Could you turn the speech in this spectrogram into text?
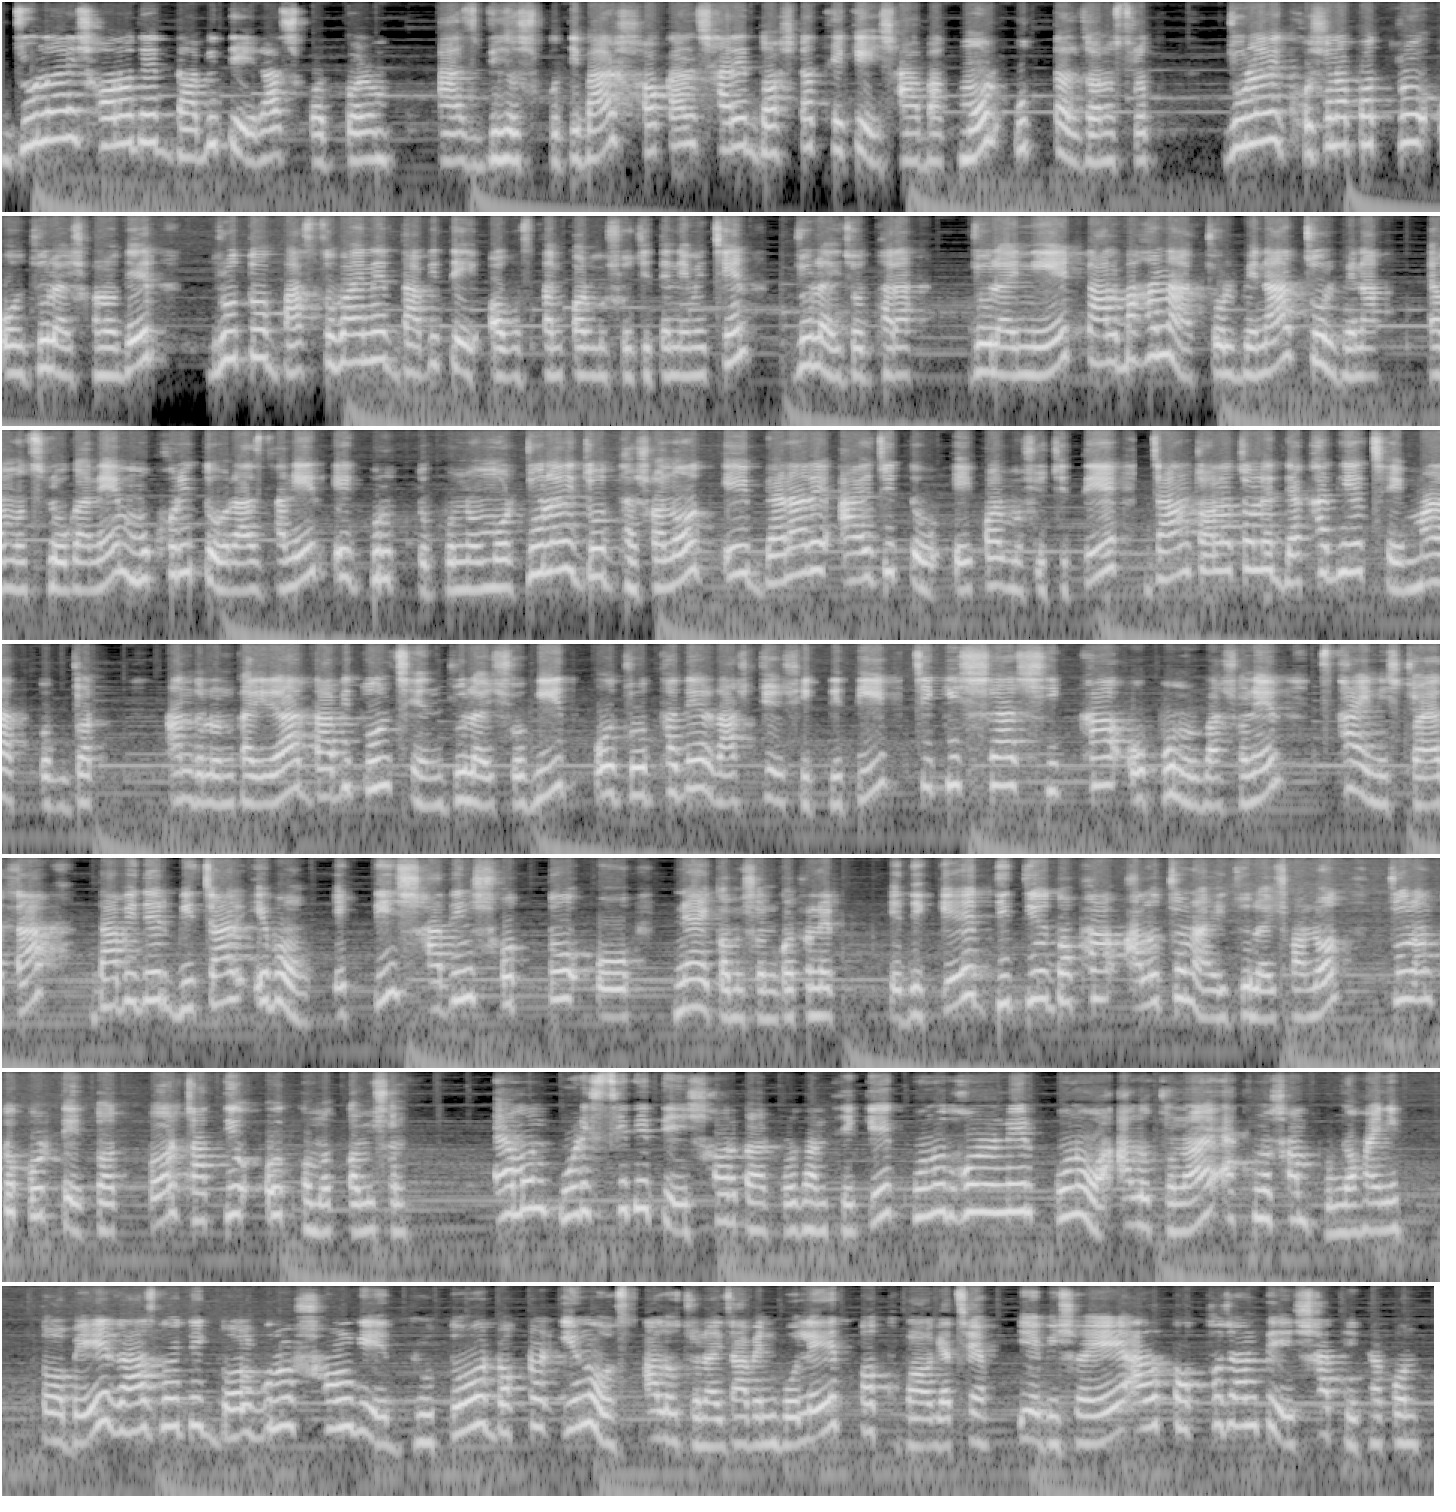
জুলাই সনদের দাবিতে রাজপথ গরম। আজ বৃহস্পতিবার সকাল সাড়ে দশটা থেকে শাহবাগ মোড় উত্তাল জনস্রোত। জুলাই ঘোষণাপত্র ও জুলাই সনদের দ্রুত বাস্তবায়নের দাবিতে অবস্থান কর্মসূচিতে নেমেছেন জুলাই যোদ্ধারা। জুলাই নিয়ে টালবাহানা, চলবে না চলবে না, এমন স্লোগানে মুখরিত রাজধানীর এই গুরুত্বপূর্ণ মোড়। জুলাই যোদ্ধা সনদ এই ব্যানারে আয়োজিত এই কর্মসূচিতে যান চলাচলে দেখা দিয়েছে মারাত্মক জট। আন্দোলনকারীরা দাবি তুলছেন জুলাই শহীদ ও যোদ্ধাদের রাষ্ট্রীয় স্বীকৃতি, চিকিৎসা, শিক্ষা ও পুনর্বাসনের স্থায়ী নিশ্চয়তা, দাবিদের বিচার এবং একটি স্বাধীন সত্য ও ন্যায় কমিশন গঠনের। এদিকে দ্বিতীয় দফা আলোচনায় জুলাই সনদ চূড়ান্ত করতে তৎপর জাতীয় ঐক্যমত কমিশন। এমন পরিস্থিতিতে সরকার প্রধান থেকে কোনো ধরনের কোনো আলোচনা এখনও সম্পূর্ণ হয়নি। তবে রাজনৈতিক দলগুলোর সঙ্গে দ্রুত ডক্টর ইউনুস আলোচনায় যাবেন বলে তথ্য পাওয়া গেছে। এ বিষয়ে আরও তথ্য জানতে সাথে থাকুন।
